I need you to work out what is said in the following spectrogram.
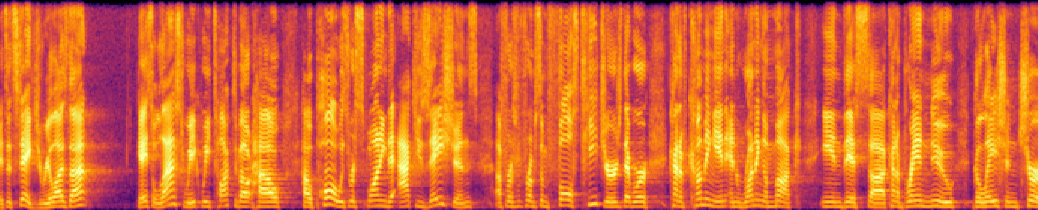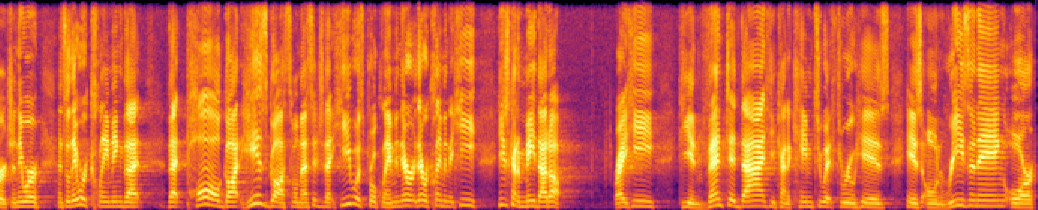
It's at stake. Do you realize that? Okay, so last week we talked about how, how Paul was responding to accusations uh, from, from some false teachers that were kind of coming in and running amok in this uh, kind of brand new Galatian church. And they were, and so they were claiming that, that Paul got his gospel message that he was proclaiming. They were, they were claiming that he, he just kind of made that up, right? He, he invented that. He kind of came to it through his, his own reasoning, or,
